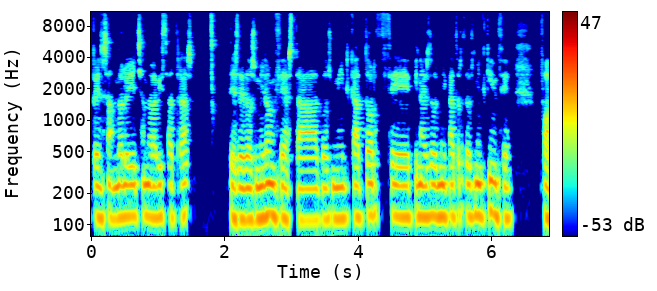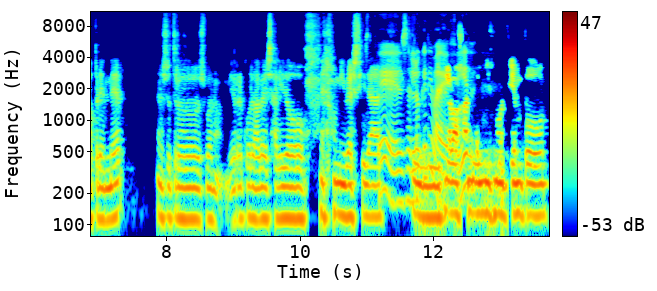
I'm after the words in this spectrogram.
pensándolo y echando la vista atrás, desde 2011 hasta 2014, finales de 2014, 2015, fue aprender. Nosotros, bueno, yo recuerdo haber salido de la universidad trabajando al mismo tiempo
